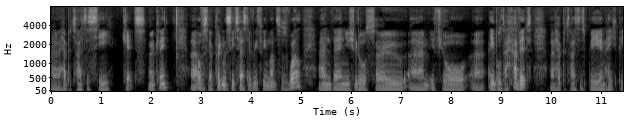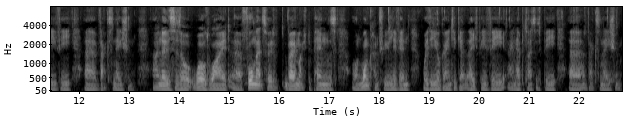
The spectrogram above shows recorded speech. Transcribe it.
uh, hepatitis C kits. Okay, uh, obviously a pregnancy test every three months as well, and then you should also, um, if you're uh, able to have it, uh, hepatitis B and HPV uh, vaccination. I know this is a worldwide uh, format, so it very much depends on one country you live in whether you're going to get the HPV and hepatitis B uh, vaccination.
